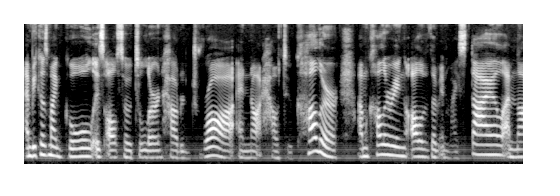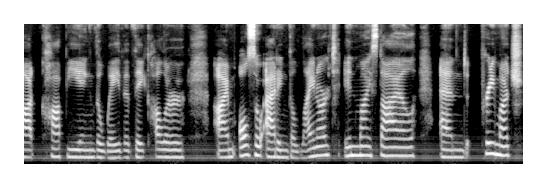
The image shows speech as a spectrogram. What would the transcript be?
And because my goal is also to learn how to draw and not how to color, I'm coloring all of them in my style. I'm not copying the way that they color. I'm also adding the line art in my style. And pretty much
